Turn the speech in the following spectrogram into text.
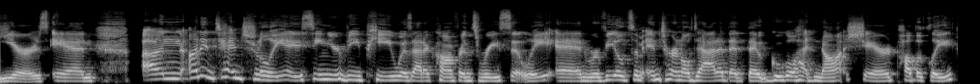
years. And un- unintentionally, a senior VP was at a conference recently and revealed some internal data that, that Google had not shared publicly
